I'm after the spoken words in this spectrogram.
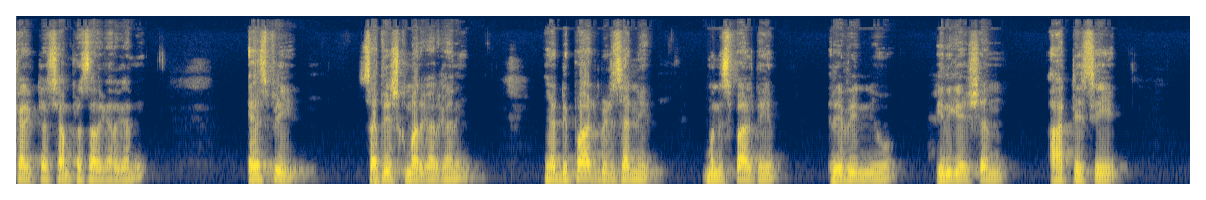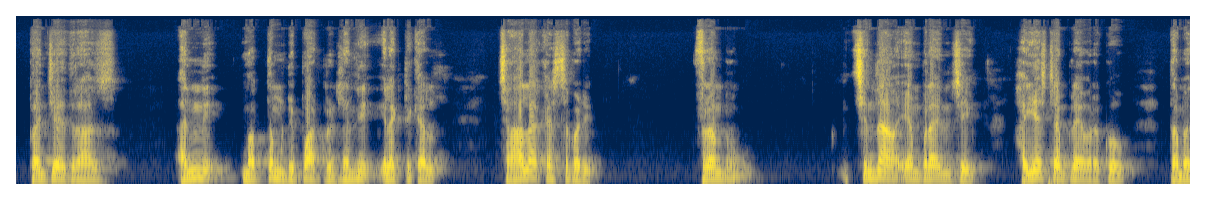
కలెక్టర్ శ్యాంప్రసాద్ గారు కానీ ఎస్పి సతీష్ కుమార్ గారు కానీ ఇంకా డిపార్ట్మెంట్స్ అన్ని municipality revenue irrigation RTC panchayat raj అన్ని మొత్తం డిపార్ట్మెంట్లు అన్ని ఎలక్ట్రికల్. చాలా కష్టపడి ఫ్రమ్ చిన్న ఎంప్లాయ్ నుంచి హయ్యెస్ట్ ఎంప్లాయ్ వరకు తమ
